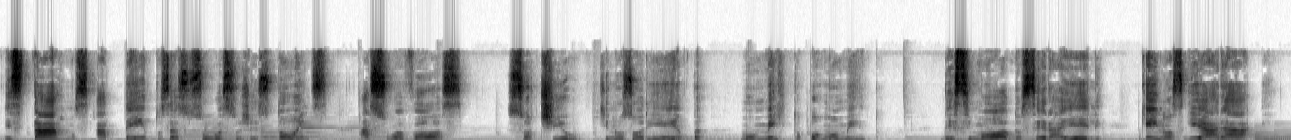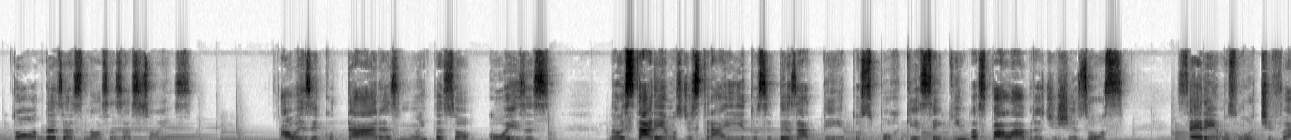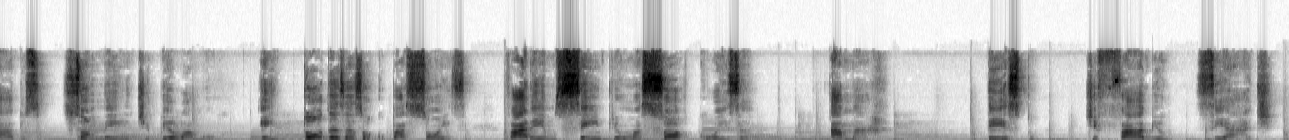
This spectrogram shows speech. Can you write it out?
estarmos atentos às suas sugestões, à sua voz sutil que nos orienta momento por momento. Desse modo, será Ele quem nos guiará em todas as nossas ações. Ao executar as muitas coisas não estaremos distraídos e desatentos, porque, seguindo as palavras de Jesus, seremos motivados somente pelo amor. Em todas as ocupações, faremos sempre uma só coisa: amar. Texto de Fábio Ciardi.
